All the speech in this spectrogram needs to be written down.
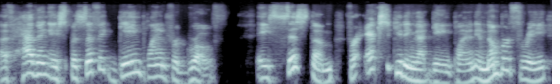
of having a specific game plan for growth, a system for executing that game plan, and number three,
